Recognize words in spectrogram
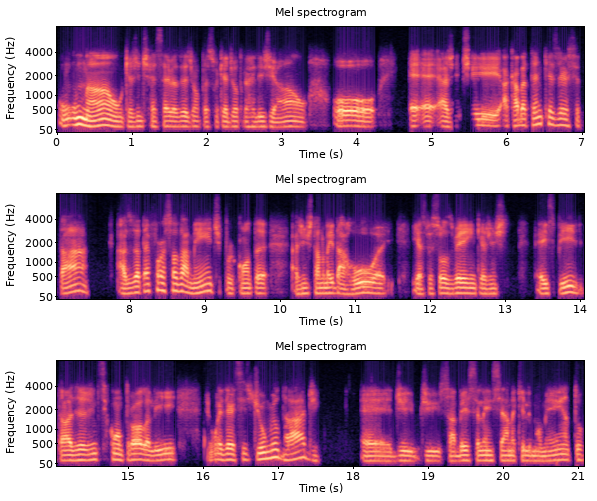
um, um, não que a gente recebe, às vezes, de uma pessoa que é de outra religião, ou é, é, a gente acaba tendo que exercitar às vezes até forçosamente, por conta a gente está no meio da rua e as pessoas veem que a gente é espírita, às vezes a gente se controla ali, é um exercício de humildade, é, de, de saber silenciar naquele momento,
